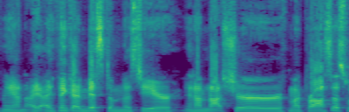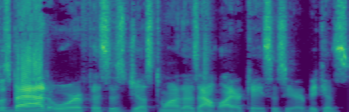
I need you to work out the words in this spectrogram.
man, I, I, think I missed him this year, and I'm not sure if my process was bad or if this is just one of those outlier cases here. Because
